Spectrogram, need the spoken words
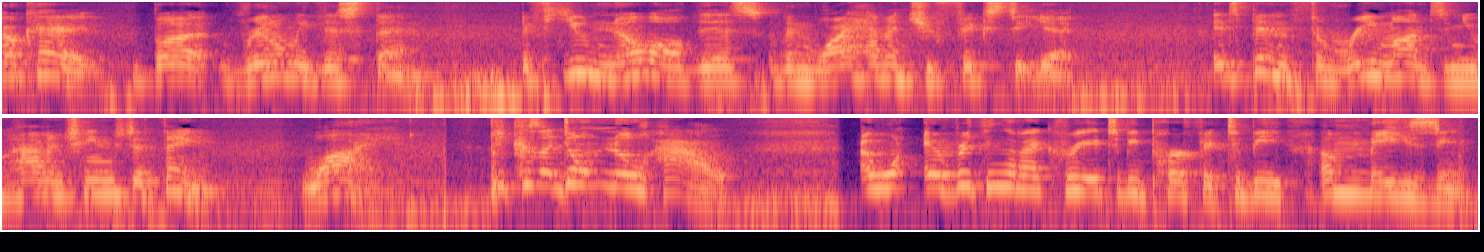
Okay, but riddle me this then. If you know all this, then why haven't you fixed it yet? It's been three months and you haven't changed a thing. Why? Because I don't know how. I want everything that I create to be perfect, to be amazing.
